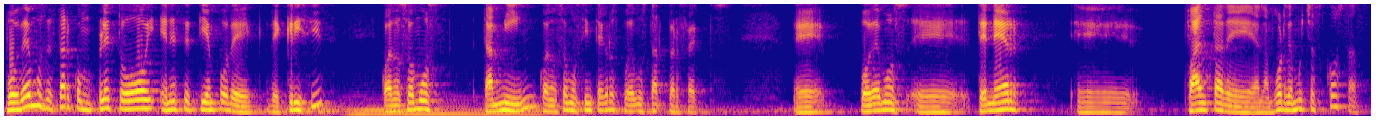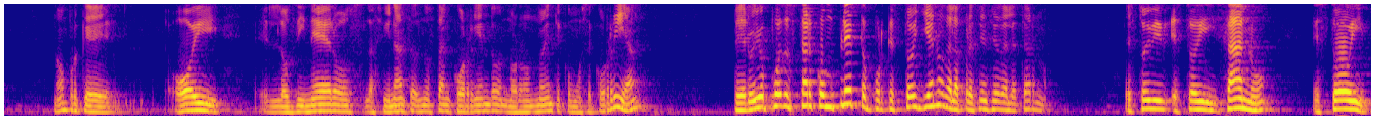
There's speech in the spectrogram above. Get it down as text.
Podemos estar completo hoy en este tiempo de, crisis, cuando somos también, cuando somos íntegros, podemos estar perfectos. Eh, podemos eh, tener eh, falta de, a lo mejor, de muchas cosas, ¿no? Porque hoy los dineros, las finanzas no están corriendo normalmente como se corrían, pero yo puedo estar completo porque estoy lleno de la presencia del Eterno. Estoy, estoy sano, estoy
